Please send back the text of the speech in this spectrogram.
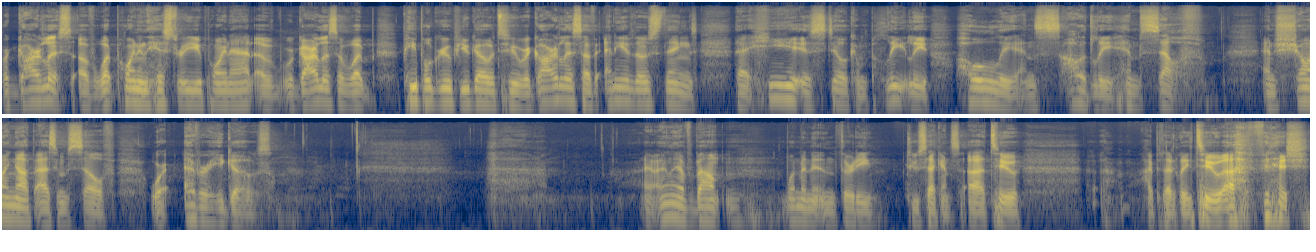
regardless of what point in history you point at, of regardless of what people group you go to, regardless of any of those things, that he is still completely holy and solidly himself and showing up as himself wherever he goes. I only have about one minute and 32 seconds uh, to, hypothetically, to uh, finish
